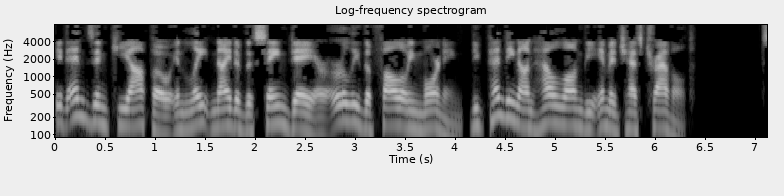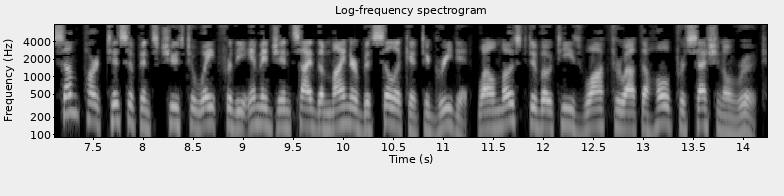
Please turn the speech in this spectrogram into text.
It ends in Quiapo in late night of the same day or early the following morning, depending on how long the image has traveled. Some participants choose to wait for the image inside the minor basilica to greet it, while most devotees walk throughout the whole processional route.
